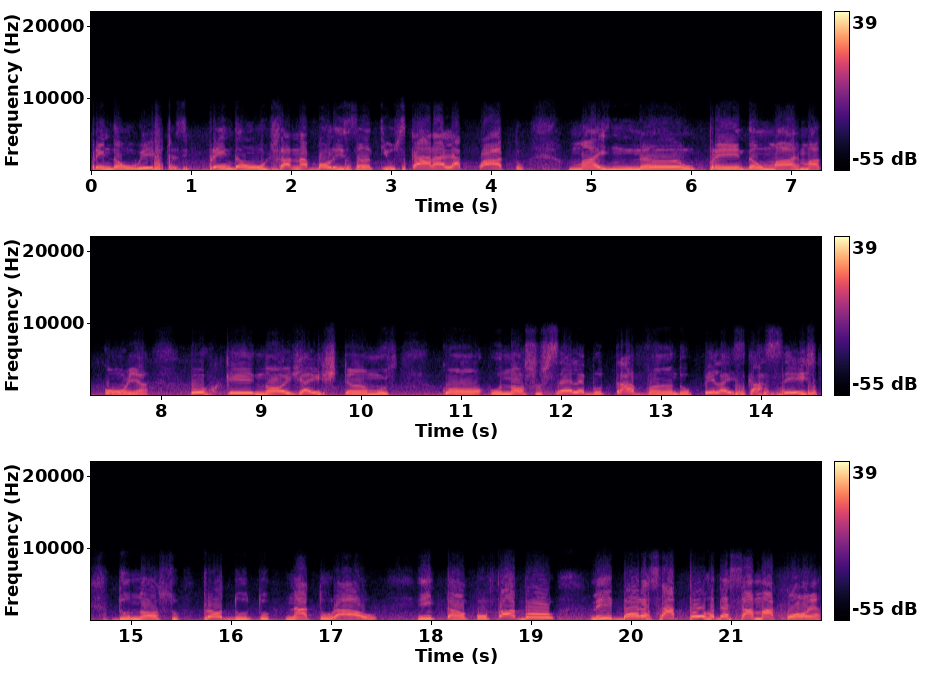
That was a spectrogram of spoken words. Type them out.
prendam o êxtase, prendam os anabolizantes e os caralho a quatro, mas não prendam mais maconha, porque nós já estamos com o nosso cérebro travando pela escassez do nosso produto natural. Então, por favor, libera essa porra dessa maconha,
